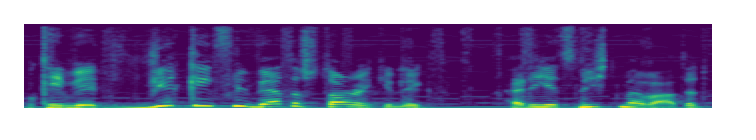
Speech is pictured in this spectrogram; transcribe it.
Okay, wird wirklich viel Wert auf Story gelegt. Hätte ich jetzt nicht mehr erwartet.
